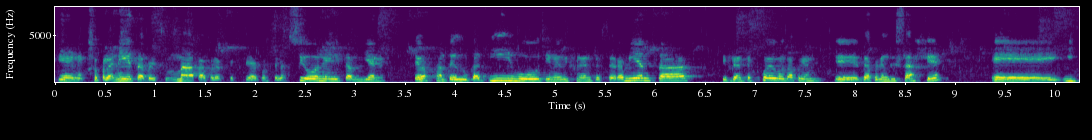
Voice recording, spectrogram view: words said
tienen exoplaneta, aparece un mapa para que crea constelaciones y también es bastante educativo, tiene diferentes herramientas, diferentes juegos de, eh, aprendizaje eh, y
